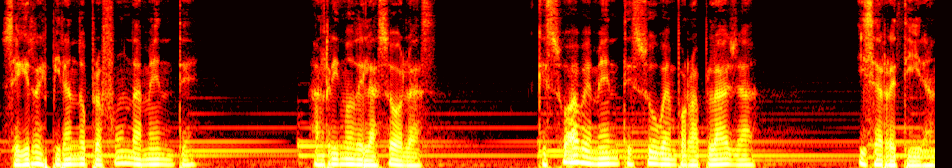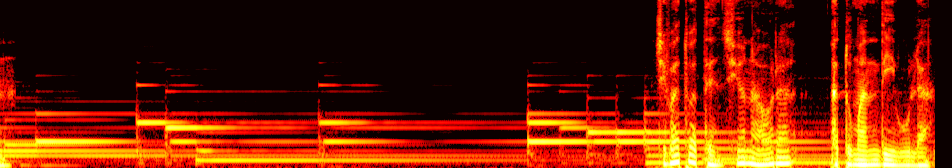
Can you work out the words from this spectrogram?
Seguir respirando profundamente al ritmo de las olas que suavemente suben por la playa y se retiran. Lleva tu atención ahora a tu mandíbula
